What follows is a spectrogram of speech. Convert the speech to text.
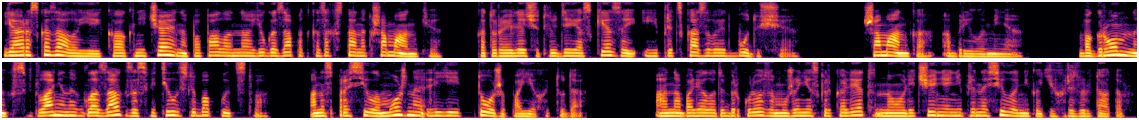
Я рассказала ей, как нечаянно попала на юго-запад Казахстана к шаманке, которая лечит людей аскезой и предсказывает будущее. Шаманка обрила меня. В огромных Светланиных глазах засветилось любопытство. Она спросила, можно ли ей тоже поехать туда. Она болела туберкулезом уже несколько лет, но лечение не приносило никаких результатов.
